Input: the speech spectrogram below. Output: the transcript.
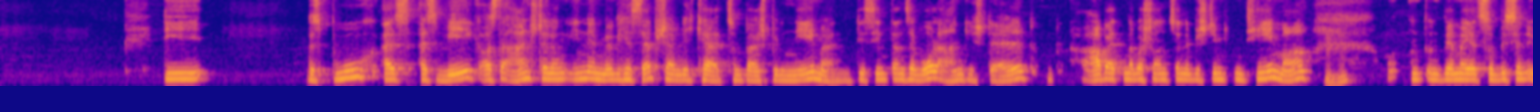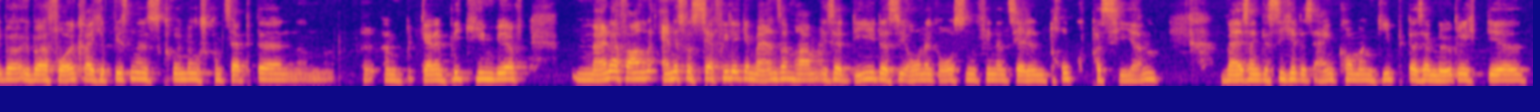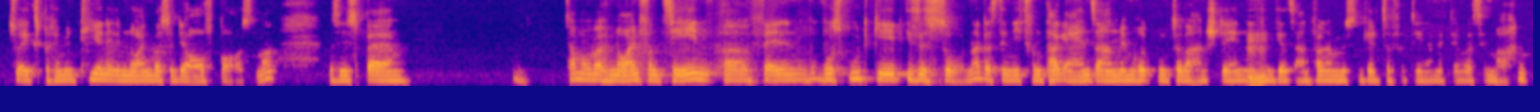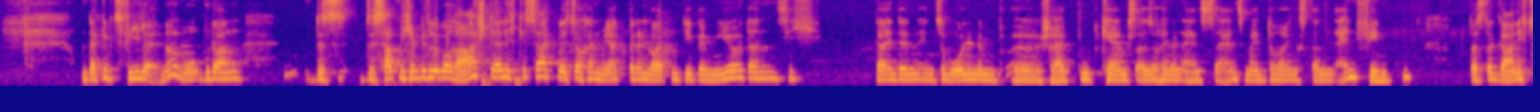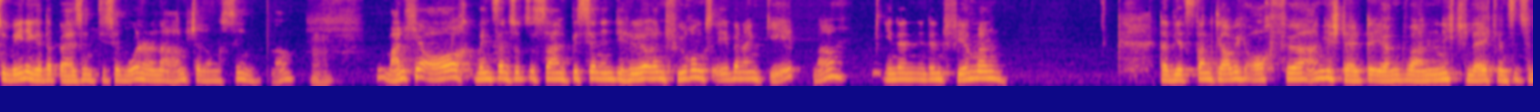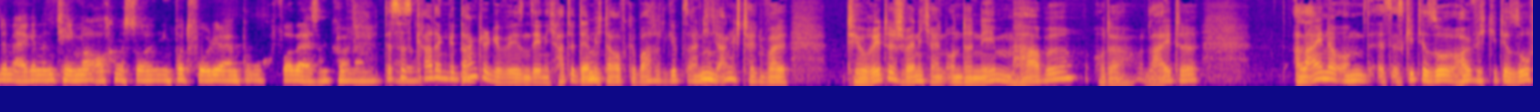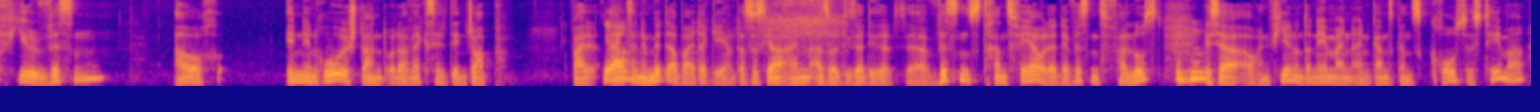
die das Buch als, als Weg aus der Anstellung in eine mögliche Selbstständigkeit zum Beispiel nehmen. Die sind dann sehr wohl angestellt, arbeiten aber schon zu einem bestimmten Thema. Mhm. Und, und wenn man jetzt so ein bisschen über, über erfolgreiche Business-Gründungskonzepte einen, einen kleinen Blick hinwirft, meiner Erfahrung, eines, was sehr viele gemeinsam haben, ist ja die, dass sie ohne großen finanziellen Druck passieren weil es ein gesichertes Einkommen gibt, das ermöglicht dir zu experimentieren in dem Neuen, was du dir aufbaust. Ne? Das ist bei, sagen wir mal, neun von zehn äh, Fällen, wo es gut geht, ist es so, ne? dass die nicht von Tag eins an mit dem Rücken zur Wand stehen mhm. und jetzt anfangen müssen, Geld zu verdienen mit dem, was sie machen. Und da gibt es viele, ne? wo, wo dann das, das hat mich ein bisschen überrascht, ehrlich gesagt, weil es auch ein Merk bei den Leuten, die bei mir dann sich da in den, in sowohl in den äh, Schreibbootcamps als auch in den 1 zu 1 Mentorings dann einfinden, dass da gar nicht so wenige dabei sind, die sehr wohl in einer Anstellung sind. Ne? Mhm. Manche auch, wenn es dann sozusagen ein bisschen in die höheren Führungsebenen geht, ne? in, den, in den Firmen, da wird es dann, glaube ich, auch für Angestellte irgendwann nicht schlecht, wenn sie zu dem eigenen Thema auch noch so im Portfolio ein Buch vorweisen können. Das ist also, gerade ein Gedanke ja. gewesen, den ich hatte, der mhm. mich darauf gebracht hat, gibt es eigentlich mhm. die Angestellten, weil theoretisch, wenn ich ein Unternehmen habe oder leite, alleine um, es, es geht ja so, häufig geht ja so viel Wissen auch in den Ruhestand oder wechselt den Job weil ja. einzelne Mitarbeiter gehen. Und das ist ja ein, also dieser, dieser, dieser Wissenstransfer oder der Wissensverlust mhm. ist ja auch in vielen Unternehmen ein, ein ganz, ganz großes Thema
